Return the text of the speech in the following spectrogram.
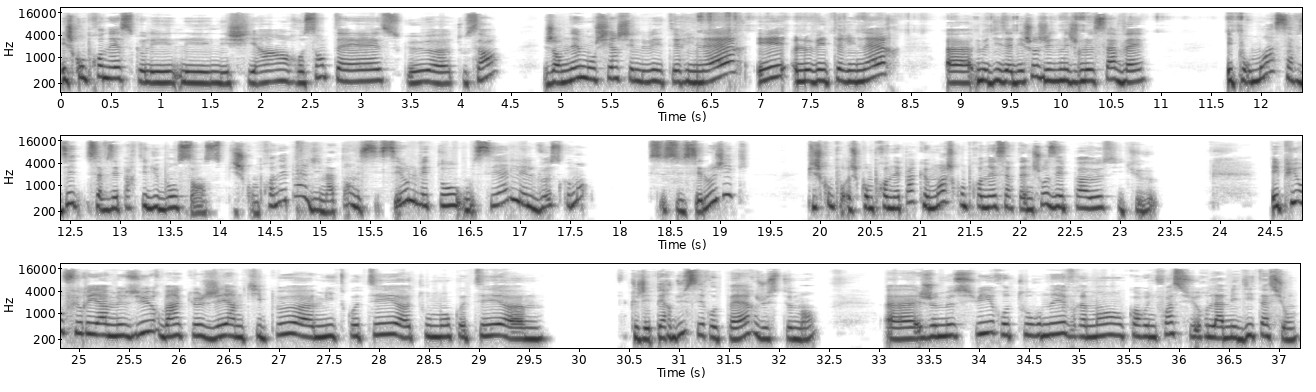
Et je comprenais ce que les, les, les chiens ressentaient, ce que euh, tout ça. J'emmenais mon chien chez le vétérinaire et le vétérinaire euh, me disait des choses, je mais je le savais. Et pour moi, ça faisait ça faisait partie du bon sens. Puis je comprenais pas. Je dis mais attends, mais c'est eux le veto? Ou c'est elle l'éleveuse Comment? C'est logique. Puis je, je comprenais pas que moi je comprenais certaines choses et pas eux, si tu veux. Et puis au fur et à mesure, ben que j'ai un petit peu euh, mis de côté euh, tout mon côté, que j'ai perdu ses repères justement, je me suis retournée vraiment encore une fois sur la méditation.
